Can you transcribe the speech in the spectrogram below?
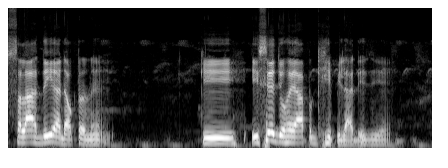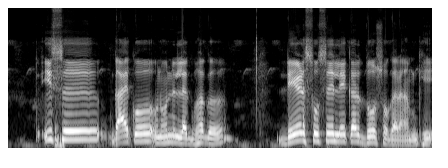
सलाह दिया डॉक्टर ने कि इसे जो है आप घी पिला दीजिए। तो इस गाय को उन्होंने लगभग डेढ़ सौ से लेकर दो सौ ग्राम घी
